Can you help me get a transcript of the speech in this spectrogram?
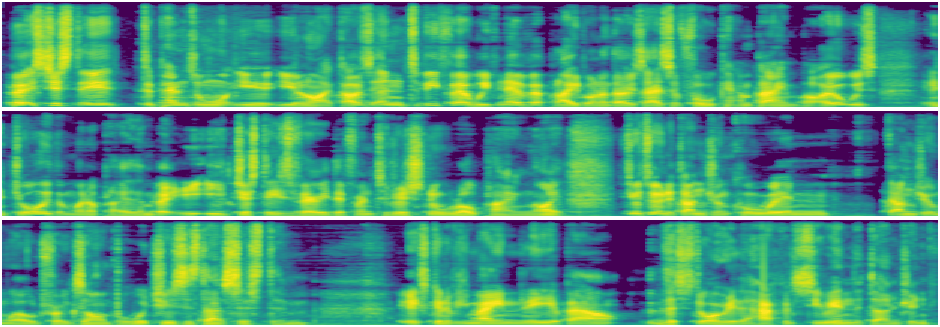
But it's just it depends on what you, you like. I was, and to be fair, we've never played one of those as a full campaign, but I always enjoy them when I play them. But it, it just is very different to traditional role playing. Like if you're doing a dungeon crawl in Dungeon World, for example, which uses that system. It's going to be mainly about the story that happens to you in the dungeon.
